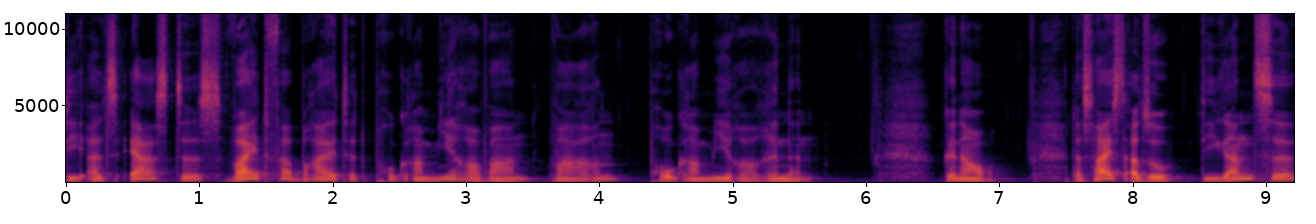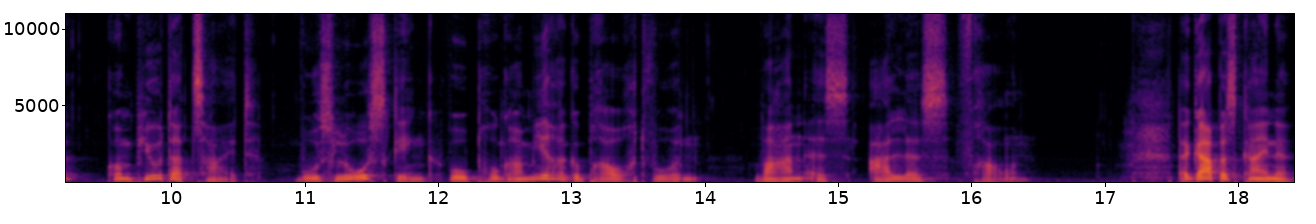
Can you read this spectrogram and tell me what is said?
die als erstes weit verbreitet Programmierer waren, waren Programmiererinnen. Genau, das heißt also, die ganze Computerzeit, wo es losging, wo Programmierer gebraucht wurden, waren es alles Frauen. Da gab es keine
